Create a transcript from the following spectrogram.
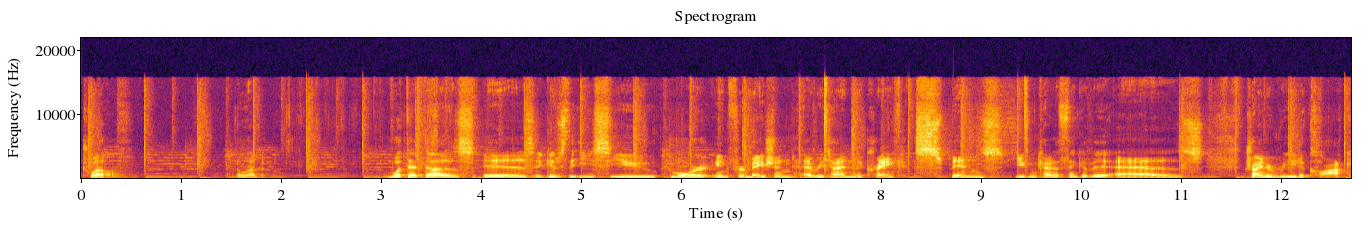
12, 11. What that does is it gives the ECU more information every time the crank spins. You can kind of think of it as trying to read a clock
